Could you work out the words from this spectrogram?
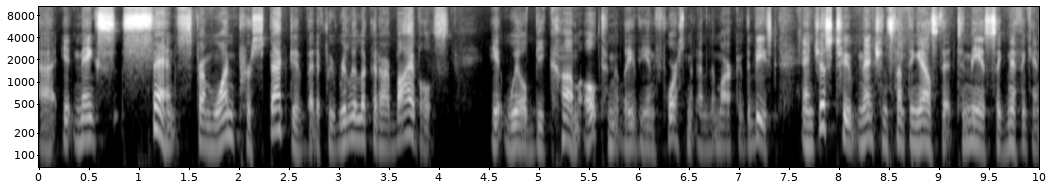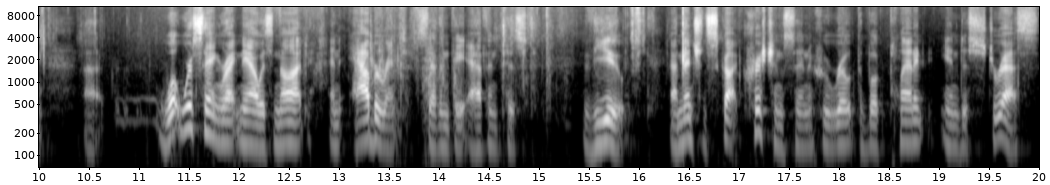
uh, it makes sense from one perspective, but if we really look at our Bibles, it will become ultimately the enforcement of the mark of the beast. And just to mention something else that to me is significant, uh, what we're saying right now is not an aberrant Seventh-day Adventist view. I mentioned Scott Christensen, who wrote the book Planet in Distress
